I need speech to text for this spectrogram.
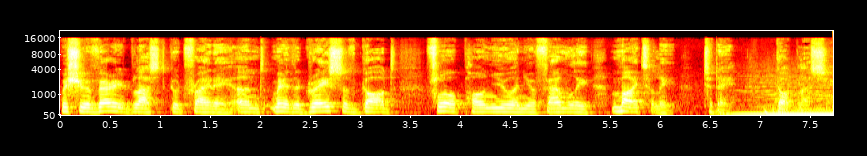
Wish you a very blessed Good Friday, and may the grace of God flow upon you and your family mightily today. God bless you.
